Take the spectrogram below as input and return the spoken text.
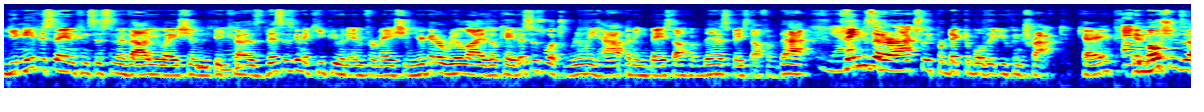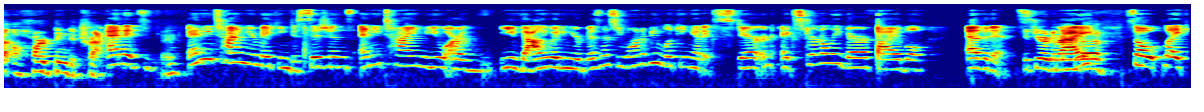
you need to stay in consistent evaluation Mm-hmm. because this is going to keep you in information. You're going to realize, okay, this is what's really happening based off of this, based off of that. Yeah. Things that are actually predictable that you can track. Okay, And- emotions are a hard thing to track. And it's Okay. anytime you're making decisions, anytime you are evaluating your business, you want to be looking at exter- externally verifiable evidence. Right? So, like,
